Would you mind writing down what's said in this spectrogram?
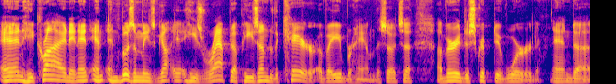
And he cried, and, and, and, and bosom means God, he's wrapped up, he's under the care of Abraham. So it's a, a very descriptive word, and uh,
